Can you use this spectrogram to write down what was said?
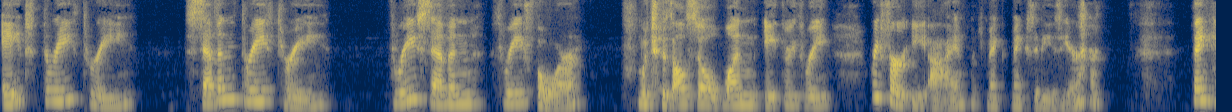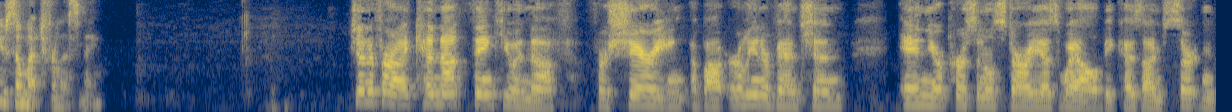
833 733 3734, which is also 1 833 refer EI, which make, makes it easier. Thank you so much for listening. Jennifer, I cannot thank you enough for sharing about early intervention and your personal story as well, because I'm certain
